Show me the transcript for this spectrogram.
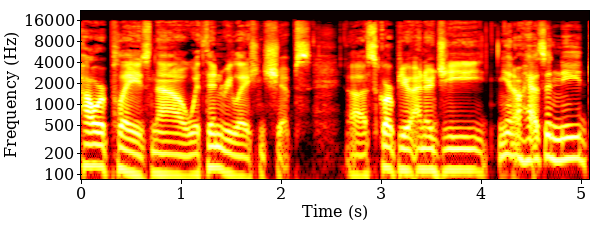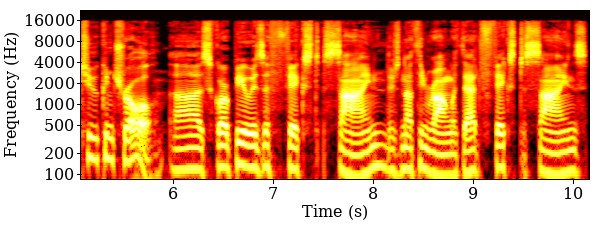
power plays now within relationships. Uh, Scorpio energy, you know, has a need to control. Uh, Scorpio is a fixed sign. There's nothing wrong with that. Fixed signs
